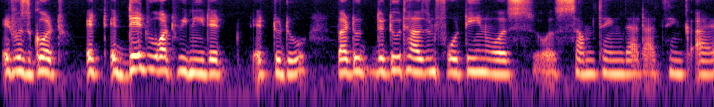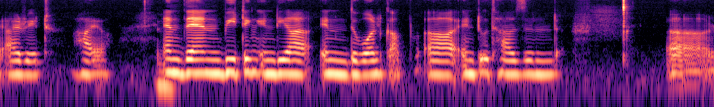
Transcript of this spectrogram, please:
it was good. It, it did what we needed it to do. But the 2014 was was something that I think I, I rate higher. Yeah. And then beating India in the World Cup uh, in 2000 uh,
